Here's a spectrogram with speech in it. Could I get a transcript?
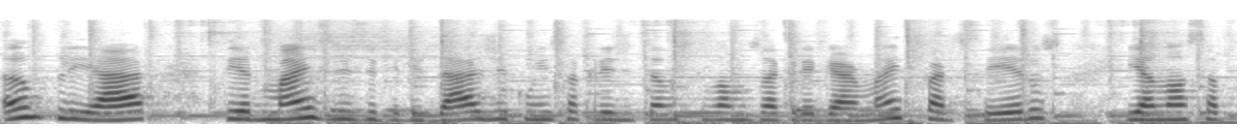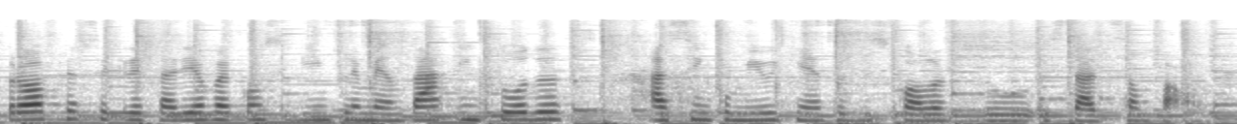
ampliar, ter mais visibilidade e com isso acreditamos que vamos agregar mais parceiros e a nossa própria secretaria vai conseguir implementar em todas as 5.500 escolas do estado de São Paulo.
